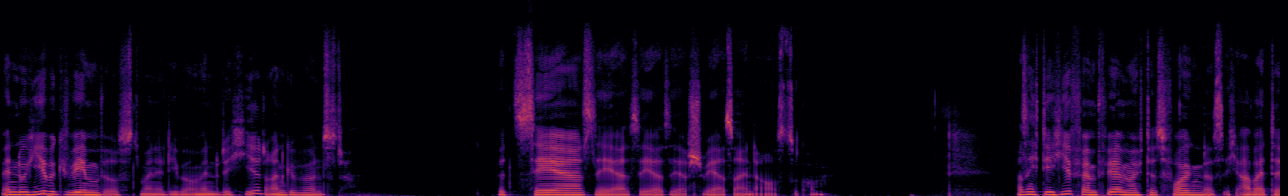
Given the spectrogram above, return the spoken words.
Wenn du hier bequem wirst, meine Liebe, und wenn du dich hier dran gewöhnst, wird sehr, sehr, sehr, sehr schwer sein, da rauszukommen. Was ich dir hierfür empfehlen möchte, ist folgendes. Ich arbeite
